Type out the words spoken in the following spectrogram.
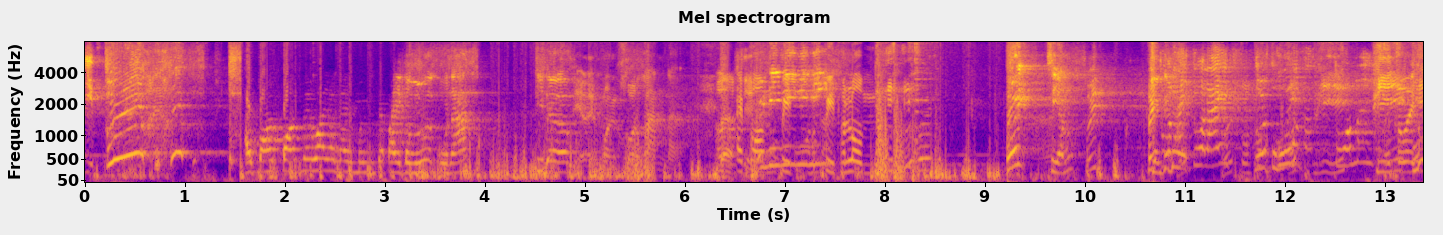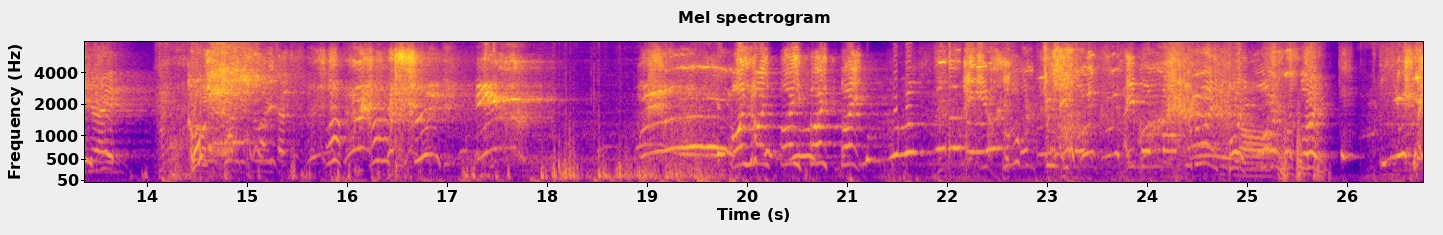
หยิบไอปอนปอนไม่ว่ายังไงมึงจะไปตรงนู้นกับกูนะ ที่เดิม เดี๋ยวไอ้บอลโคตรลั่นอะไอ้ปอมปิดปิดพัดลมนี่เฮ้ย เสียง เฮ้ย เสียงกระโดดตัวอะไรตัวตัวผีผีตัวที่ไหนโอ้ยโอ้ยโอ้ยโอ้ยโอ้ยไอ้บอลไอ้บอลรอกูด้วยโอ้ยโอ้ยโอ้ยไอ้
